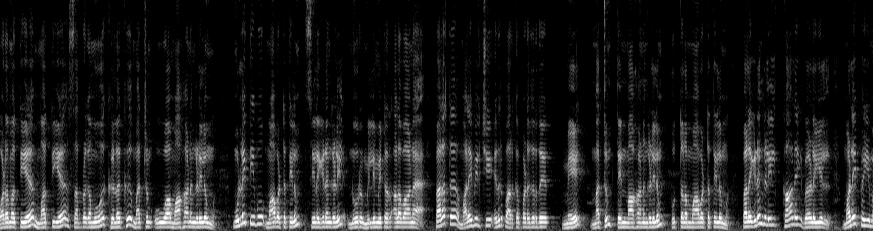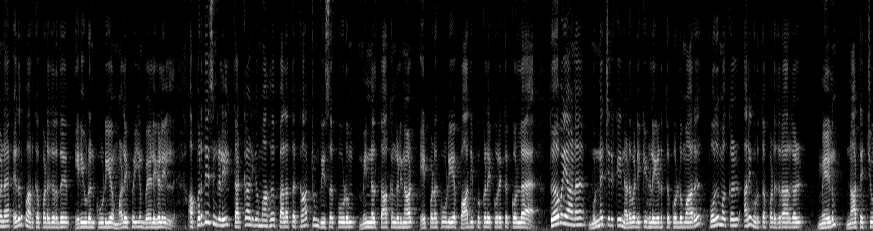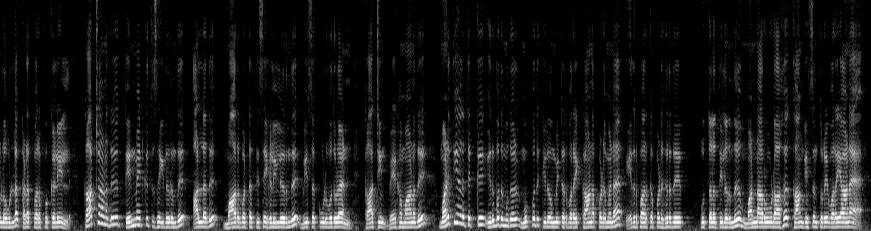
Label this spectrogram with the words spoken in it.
வடமத்திய மத்திய சப்ரகமுவ கிழக்கு மற்றும் ஊவா மாகாணங்களிலும் முல்லைத்தீவு மாவட்டத்திலும் சில இடங்களில் நூறு மில்லிமீட்டர் அளவான பலத்த மழைவீழ்ச்சி எதிர்பார்க்கப்படுகிறது. மேல் மற்றும் தென் மாகாணங்களிலும் புத்தளம் மாவட்டத்திலும் பல இடங்களில் காலை வேளையில் மழை பெய்யும் என எதிர்பார்க்கப்படுகிறது. இடியுடன் கூடிய மழை பெய்யும் வேளைகளில் அப்பிரதேசங்களில் தற்காலிகமாக பலத்த காற்றும் வீசக்கூடும். மின்னல் தாக்கங்களினால் ஏற்படக்கூடிய பாதிப்புகளை குறைத்துக் கொள்ள தேவையான முன்னெச்சரிக்கை நடவடிக்கைகளை எடுத்துக் கொள்ளுமாறு பொதுமக்கள் அறிவுறுத்தப்படுகிறார்கள். மேலும் நாட்டைச் சூழ உள்ள கடற்பரப்புகளில் காற்றானது தென்மேற்கு திசையிலிருந்து அல்லது மாறுபட்ட திசைகளிலிருந்து வீசக்கூடுவதுடன் காற்றின் வேகமானது மணித்தியாலத்திற்கு இருபது முதல் முப்பது கிலோமீட்டர் வரை காணப்படும் என எதிர்பார்க்கப்படுகிறது. புத்தளத்திலிருந்து மன்னாரூடாக காங்கேசன்துறை வரையான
